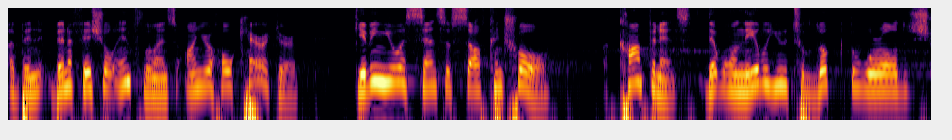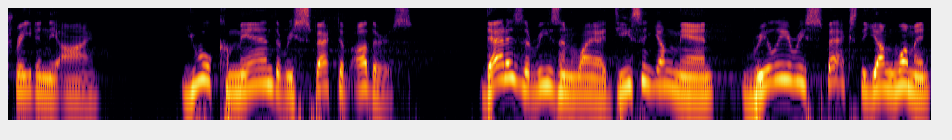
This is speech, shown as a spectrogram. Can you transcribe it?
a ben- beneficial influence on your whole character, giving you a sense of self-control, a confidence that will enable you to look the world straight in the eye. You will command the respect of others. That is the reason why a decent young man really respects the young woman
